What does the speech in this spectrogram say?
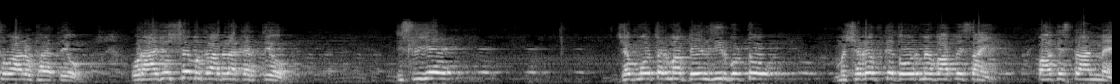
سوال اٹھاتے ہو اور آج اس سے مقابلہ کرتے ہو۔ اس لیے جب محترمہ بینظیر بھٹو مشرف کے دور میں واپس آئیں پاکستان میں،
